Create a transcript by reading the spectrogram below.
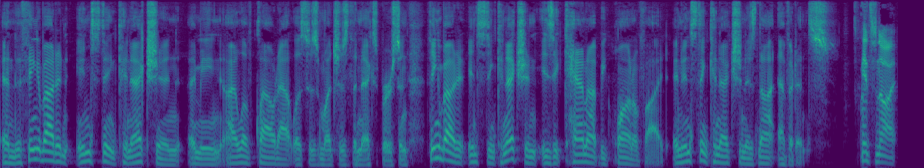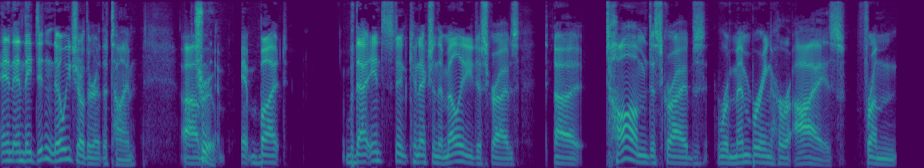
And the thing about an instant connection, I mean, I love Cloud Atlas as much as the next person. The thing about an instant connection is it cannot be quantified. An instant connection is not evidence. It's not. And and they didn't know each other at the time. Um, True. But, but that instant connection that Melody describes, uh, Tom describes remembering her eyes from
